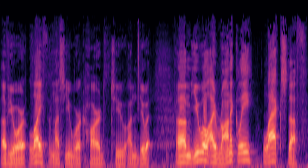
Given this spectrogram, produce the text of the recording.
of your life unless you work hard to undo it. Um, you will ironically lack stuff.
